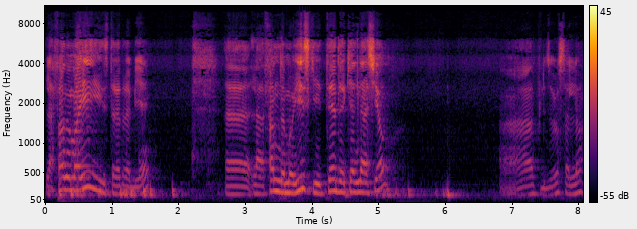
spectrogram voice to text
La femme de Moïse, très très bien. la femme de Moïse qui était de quelle nation? Plus dur, celle-là?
